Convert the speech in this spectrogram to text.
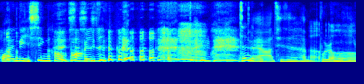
我很理性，好不好意思？对，真的啊，其实很不容易。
